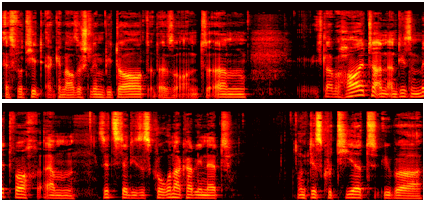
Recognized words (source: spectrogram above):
es wird hier genauso schlimm wie dort oder so und ähm, ich glaube heute an an diesem Mittwoch ähm, sitzt ja dieses Corona-Kabinett und diskutiert über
